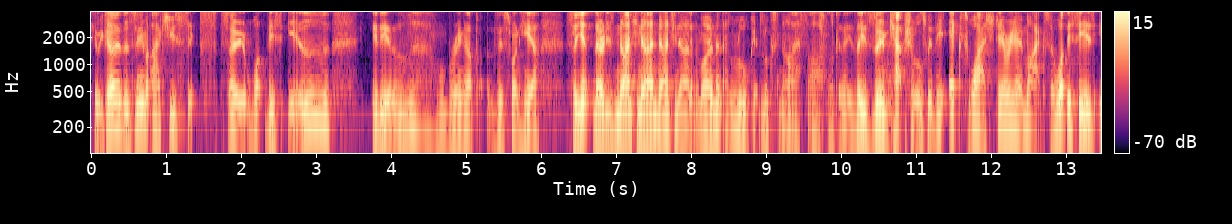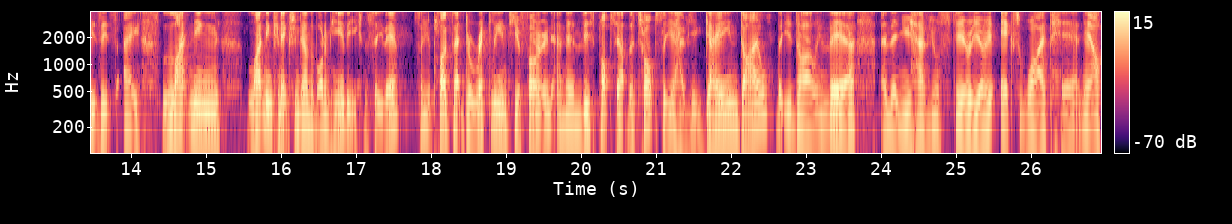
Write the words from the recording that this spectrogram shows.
Here we go, the Zoom IQ6. So what this is, it is, we'll bring up this one here. So yep, there it is, 99.99 at the moment, and look, it looks nice. Oh, look at these, these Zoom capsules with the XY stereo mic. So what this is, is it's a lightning, lightning connection down the bottom here that you can see there. So you plug that directly into your phone, and then this pops out the top, so you have your gain dial that you dial in there, and then you have your stereo XY pair. Now,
